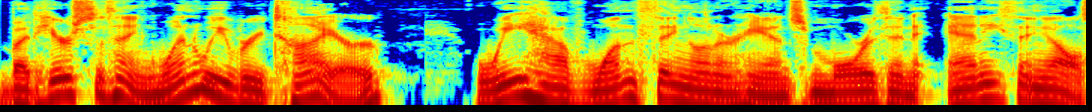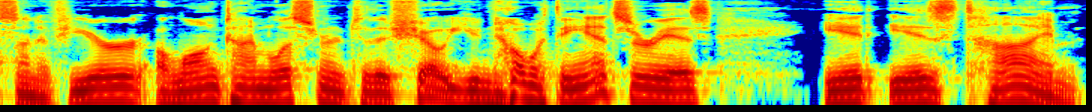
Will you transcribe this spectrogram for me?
But here's the thing. When we retire, we have one thing on our hands more than anything else. And if you're a longtime listener to the show, you know what the answer is. It is time.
